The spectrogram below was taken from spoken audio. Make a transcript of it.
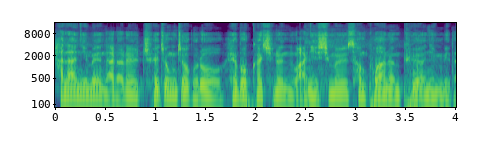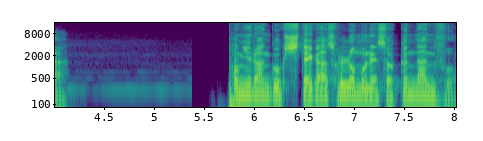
하나님의 나라를 최종적으로 회복하시는 왕이심을 선포하는 표현입니다. 통일왕국 시대가 솔로몬에서 끝난 후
